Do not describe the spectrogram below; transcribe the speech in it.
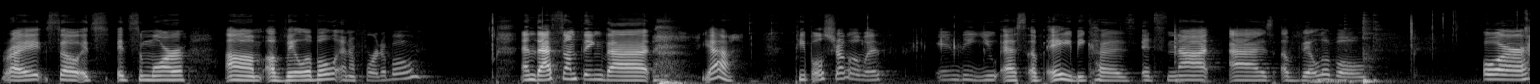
right? So it's it's more um available and affordable. And that's something that yeah people struggle with in the US of A because it's not as available or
